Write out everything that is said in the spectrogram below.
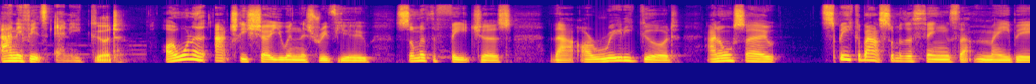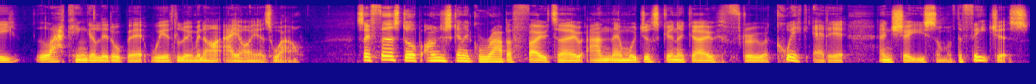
and if it's any good. I want to actually show you in this review some of the features that are really good and also speak about some of the things that may be lacking a little bit with Luminar AI as well. So first up, I'm just going to grab a photo and then we're just going to go through a quick edit and show you some of the features.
